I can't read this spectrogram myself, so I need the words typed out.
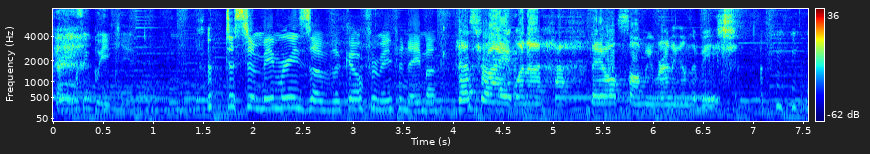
Crazy weekend. Distant memories of the girl from Ipanema. That's right, when I, they all saw me running on the beach.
